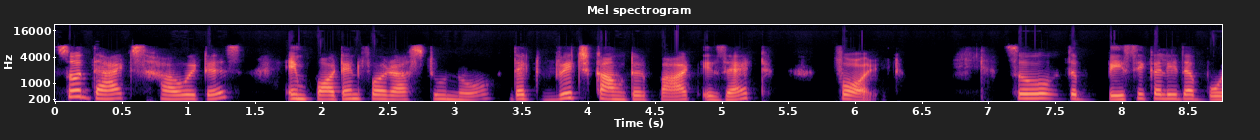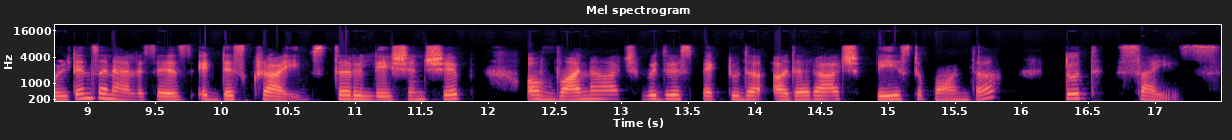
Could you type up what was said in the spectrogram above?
So that's how it is important for us to know that which counterpart is at fault so the basically the bolton's analysis it describes the relationship of one arch with respect to the other arch based upon the tooth size.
